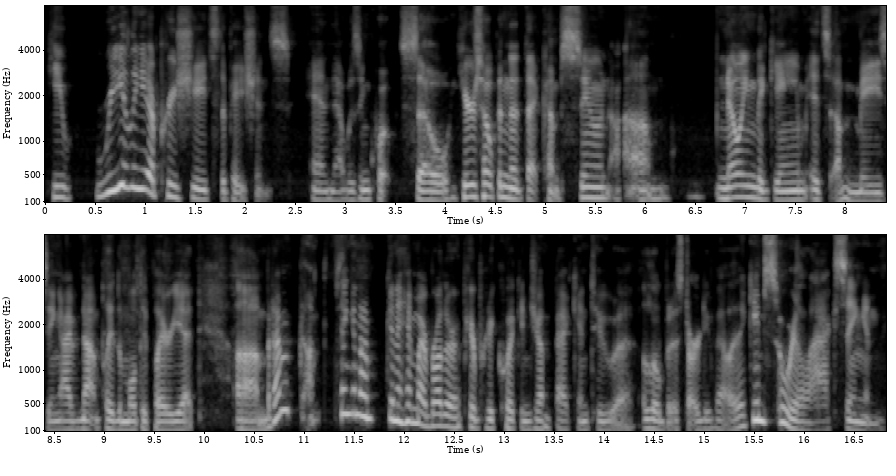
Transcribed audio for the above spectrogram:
he really appreciates the patience. And that was in quotes. So here's hoping that that comes soon. Um, knowing the game, it's amazing. I've not played the multiplayer yet, um, but I'm, I'm thinking I'm going to hit my brother up here pretty quick and jump back into uh, a little bit of Stardew Valley. That game's so relaxing and,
